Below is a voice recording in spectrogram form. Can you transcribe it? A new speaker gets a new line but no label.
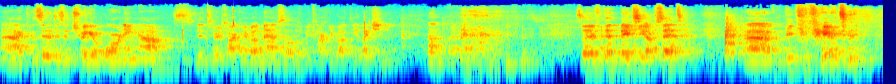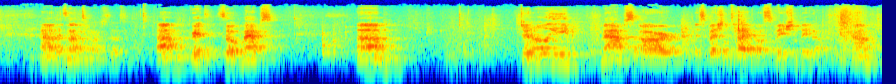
Uh, consider this a trigger warning now. Since we're talking about maps, I'll be talking about the election. so if that makes you upset, uh, be prepared. uh, it's not too much though. Um, great, so maps. Um, generally, maps are a special type of spatial data. Um,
